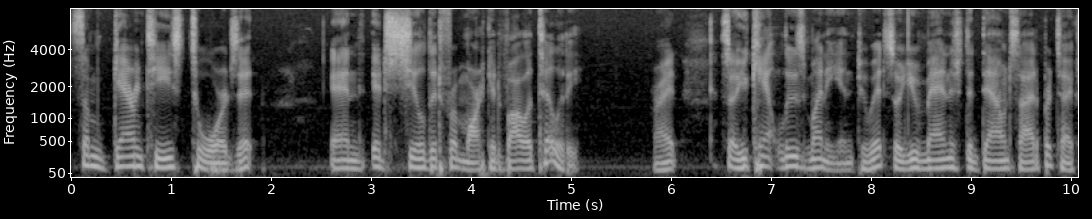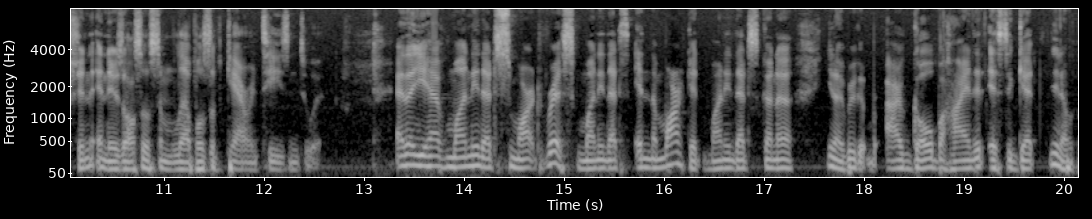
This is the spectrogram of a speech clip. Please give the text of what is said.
some guarantees towards it. And it's shielded from market volatility right? So you can't lose money into it. So you manage the downside protection, and there's also some levels of guarantees into it. And then you have money that's smart risk, money that's in the market, money that's gonna, you know, our goal behind it is to get, you know,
